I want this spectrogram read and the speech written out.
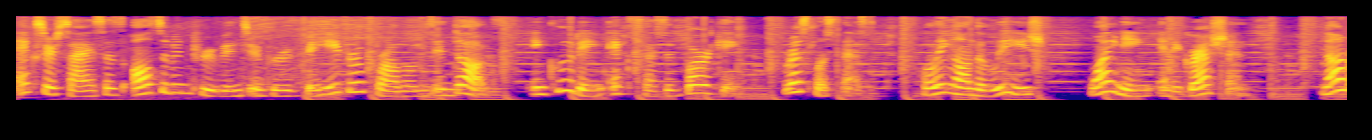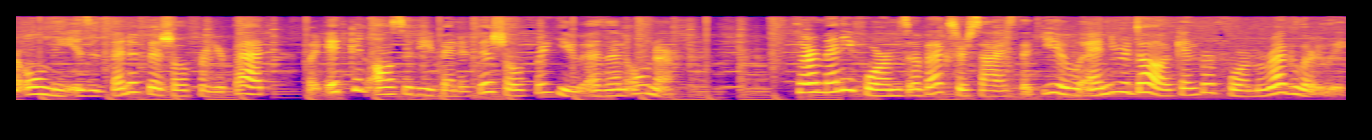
exercise has also been proven to improve behavioral problems in dogs, including excessive barking, restlessness, pulling on the leash, whining, and aggression. Not only is it beneficial for your pet, but it can also be beneficial for you as an owner. There are many forms of exercise that you and your dog can perform regularly.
